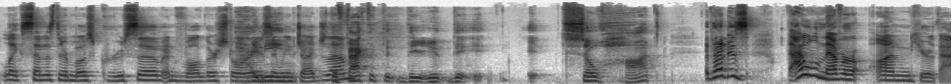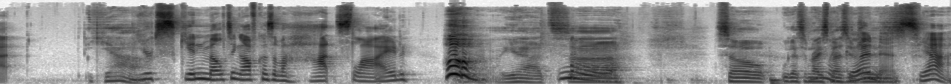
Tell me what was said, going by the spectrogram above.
like send us their most gruesome and vulgar stories and we judge them? The fact that the, the, the, it's so hot, that is, I will never unhear that. yeah, Your skin melting off because of a hot slide. yeah. It's uh, so we got some nice Oh messages. goodness. Yeah.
